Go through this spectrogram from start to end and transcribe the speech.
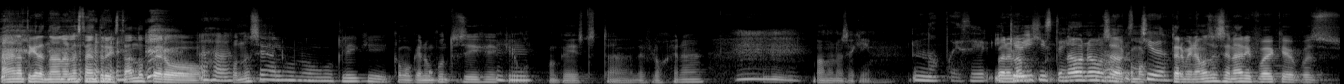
Ah, no te creas, no, no la estaba entrevistando, pero Ajá. pues no sé, algo no hubo clic y como que en un punto sí dije que, ok, esto está de flojera, vámonos aquí. No puede ser. ¿Y Pero qué no, dijiste? No, no, o sea, pues como chido. terminamos de cenar y fue que pues...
